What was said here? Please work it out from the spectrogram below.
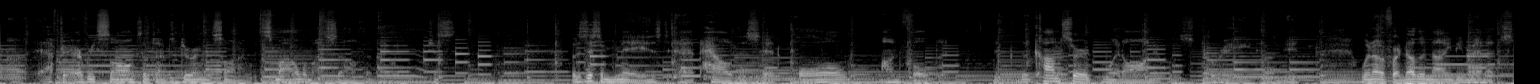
uh, after every song, sometimes during the song, I would smile to myself and I would just, I was just amazed at how this had all unfolded. The, the concert went on, it was great. It, it went on for another 90 minutes.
